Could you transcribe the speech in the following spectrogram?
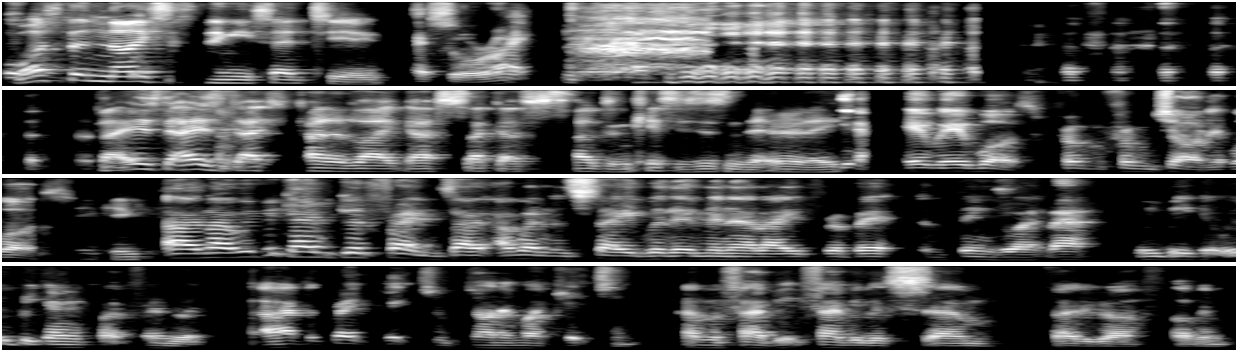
What's the nicest thing he said to you? It's all right. That is that is that's kind of like us like us hugs and kisses, isn't it? Really? Yeah, it, it was from from John. It was. Uh, no, we became good friends. I, I went and stayed with him in LA for a bit and things like that. We be, we became quite friendly. I have a great picture of John in my kitchen. I have a fabulous fabulous um, photograph of him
